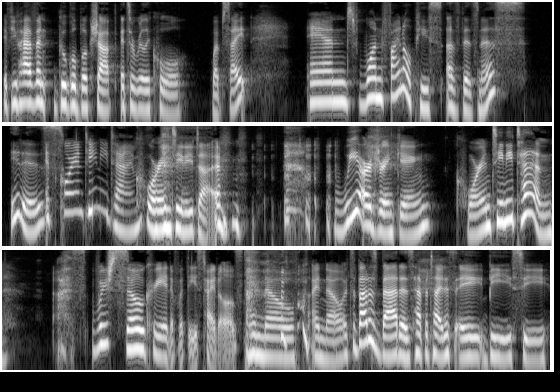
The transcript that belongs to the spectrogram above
If you haven't, Google Bookshop. It's a really cool website. And one final piece of business. It is It's quarantini time. Quarantini time. we are drinking Quarantini 10. We're so creative with these titles. I know. I know. It's about as bad as hepatitis A, B, C,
